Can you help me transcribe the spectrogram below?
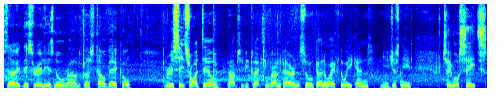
So this really is an all-round versatile vehicle. Rear seats are ideal, perhaps if you're collecting grandparents or going away for the weekend and you just need two more seats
